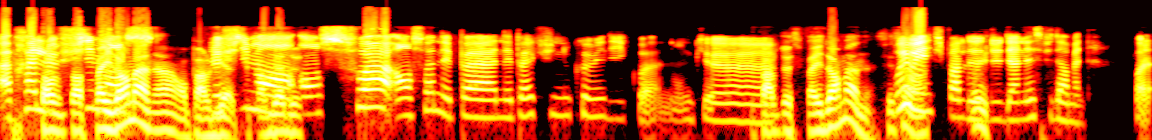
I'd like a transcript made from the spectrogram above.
après le film en, hein, on parle le film en, de, en soi en soi n'est pas n'est pas qu'une comédie quoi donc euh... parle de Spider-Man, c'est Oui, ça. hein oui, je parle de- Oui. du dernier Spider-Man. Voilà.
